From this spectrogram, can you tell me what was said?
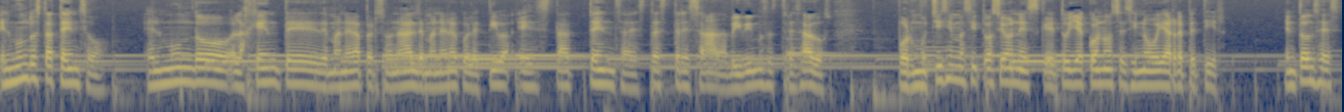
El mundo está tenso, el mundo, la gente de manera personal, de manera colectiva, está tensa, está estresada, vivimos estresados por muchísimas situaciones que tú ya conoces y no voy a repetir. Entonces,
